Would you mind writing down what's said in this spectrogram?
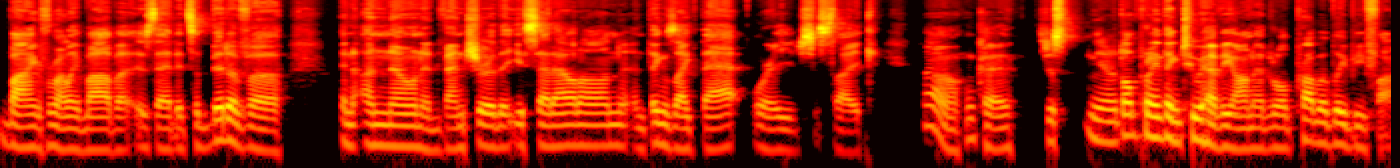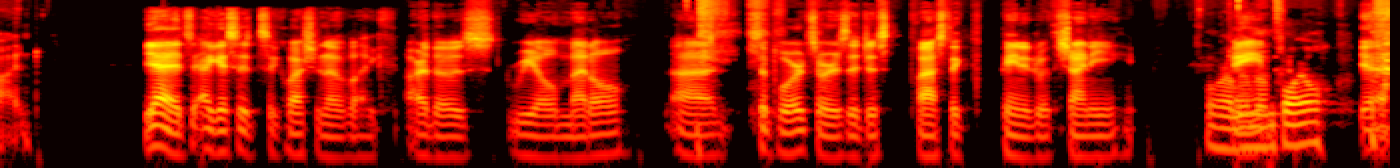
buying from Alibaba is that it's a bit of a an unknown adventure that you set out on and things like that, where you're just like, oh, okay, just you know, don't put anything too heavy on it. It'll probably be fine. Yeah, it's I guess it's a question of like, are those real metal uh supports or is it just plastic painted with shiny Or Paint. aluminum foil. yeah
